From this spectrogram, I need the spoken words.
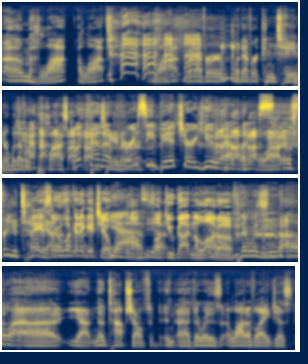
a lot, a lot, a lot, whatever, whatever container, whatever plastic What kind of container. prissy bitch are you, Alex? A lot. It was for utility. Hey, sir, what wasn't can I get you? Yeah. What the fuck Yeah. you gotten a lot Yeah, of? There was no, uh, yeah, no top shelf. And, uh, there was a lot of like just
